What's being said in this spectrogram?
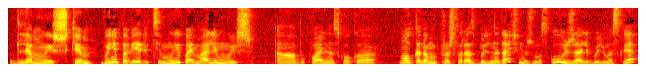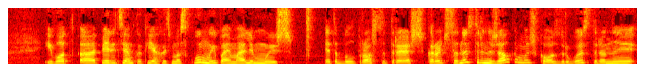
для мышки. Вы не поверите, мы поймали мышь. А, буквально сколько... Ну, вот когда мы в прошлый раз были на даче, мы же в Москву уезжали, были в Москве, и вот а, перед тем, как ехать в Москву, мы поймали мышь. Это был просто трэш. Короче, с одной стороны жалко мышку, а с другой стороны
